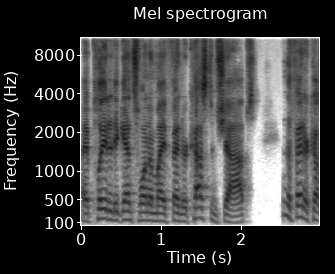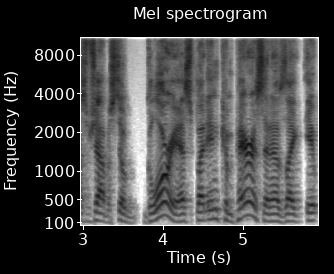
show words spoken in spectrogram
I played it against one of my Fender custom shops. And the Fender custom shop was still glorious. But in comparison, I was like, It,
